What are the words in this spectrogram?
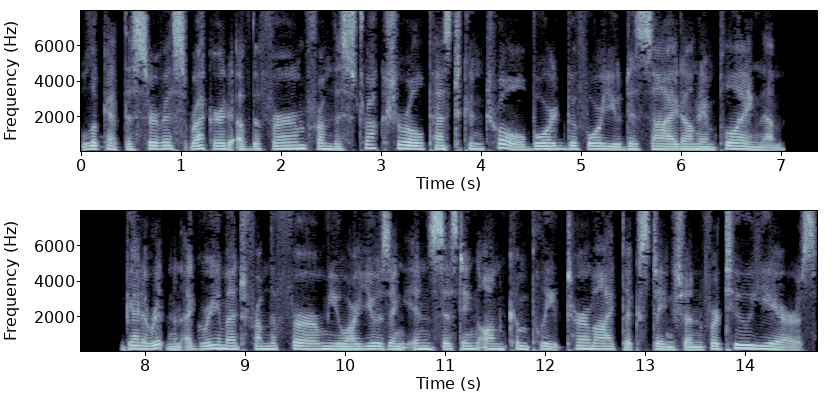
Look at the service record of the firm from the Structural Pest Control Board before you decide on employing them. Get a written agreement from the firm you are using insisting on complete termite extinction for two years.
